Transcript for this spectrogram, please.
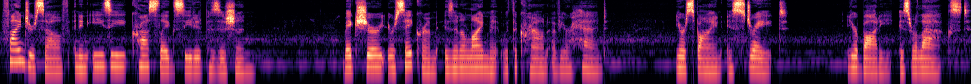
Find yourself in an easy cross legged seated position. Make sure your sacrum is in alignment with the crown of your head. Your spine is straight. Your body is relaxed.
